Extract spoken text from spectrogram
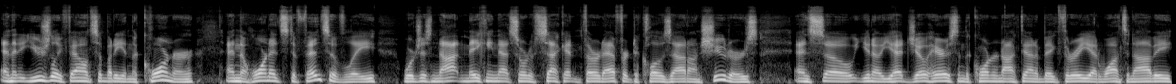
and then it usually found somebody in the corner. And the Hornets defensively were just not making that sort of second and third effort to close out on shooters. And so, you know, you had Joe Harris in the corner knock down a big three. You had Watanabe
